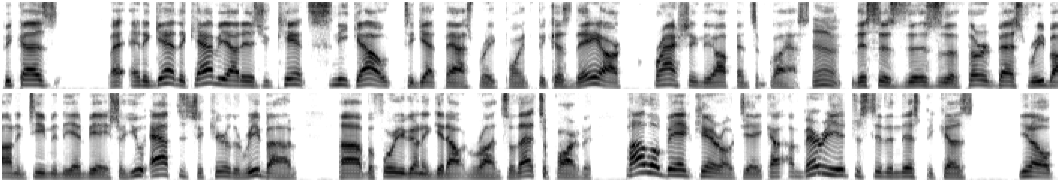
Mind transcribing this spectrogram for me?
because, and again, the caveat is you can't sneak out to get fast break points because they are crashing the offensive glass. Mm. This is this is the third best rebounding team in the NBA. So you have to secure the rebound uh, before you're going to get out and run. So that's a part of it. Paolo Banchero, Jake, I'm very interested in this because you know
